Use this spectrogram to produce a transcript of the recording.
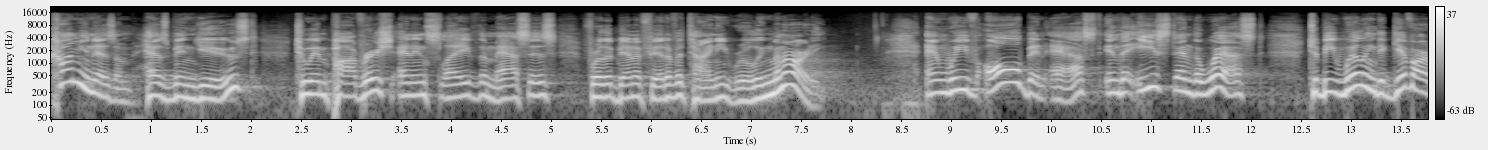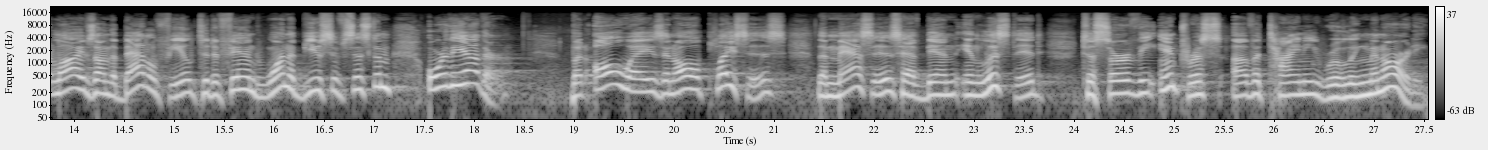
communism has been used to impoverish and enslave the masses for the benefit of a tiny ruling minority. And we've all been asked in the East and the West to be willing to give our lives on the battlefield to defend one abusive system or the other. But always, in all places, the masses have been enlisted to serve the interests of a tiny ruling minority.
